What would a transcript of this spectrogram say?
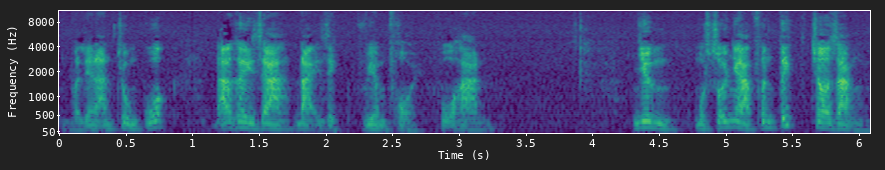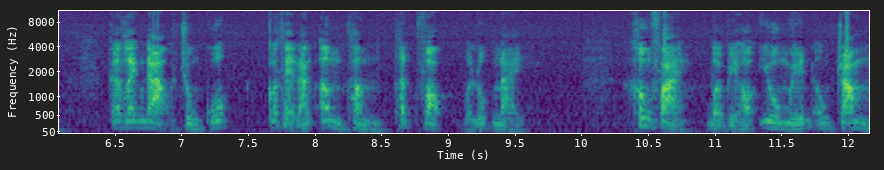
và lên án Trung Quốc đã gây ra đại dịch viêm phổi Vũ Hán. Nhưng một số nhà phân tích cho rằng các lãnh đạo Trung Quốc có thể đang âm thầm thất vọng vào lúc này. Không phải bởi vì họ yêu mến ông Trump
